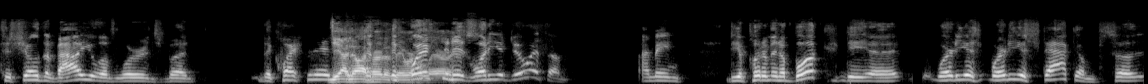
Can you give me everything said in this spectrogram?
to show the value of words. But the question is, Yeah, no, I the, heard 'em. The They question hilarious. is, what do you do with them? I mean, do you put them in a book? Do you where do you where do you stack them? So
